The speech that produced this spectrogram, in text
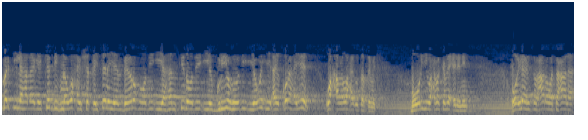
Markii la halaagay kadibna waxay shaqaysanayeen beerahoodii iyo hantidoodii iyo guryahoodii iyo wixii ay qorahayeen wax alla waxay u tartami buurihii waxba kama celinin. Oo ilaahay subxaana wa tacaala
